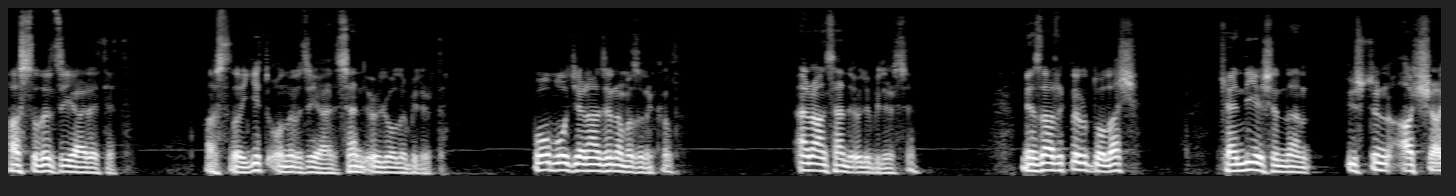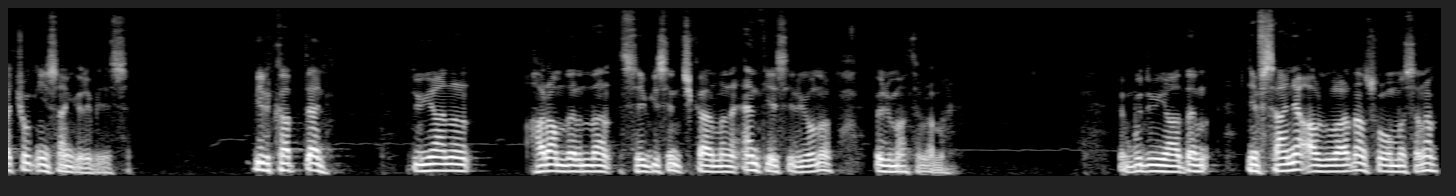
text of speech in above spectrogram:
hastaları ziyaret et. Hastalara git, onları ziyaret. Sen de öyle olabilirdi. Bol bol cenaze namazını kıl. Her an sen de ölebilirsin. Mezarlıkları dolaş. Kendi yaşından üstün aşağı çok insan görebilirsin. Bir kapten dünyanın haramlarından sevgisini çıkarmanın en tesirli yolu ölümü hatırlamak. Bu dünyadan nefsane arzulardan soğumasına,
